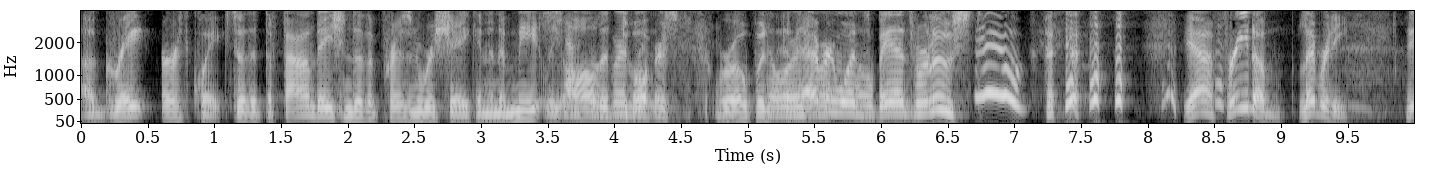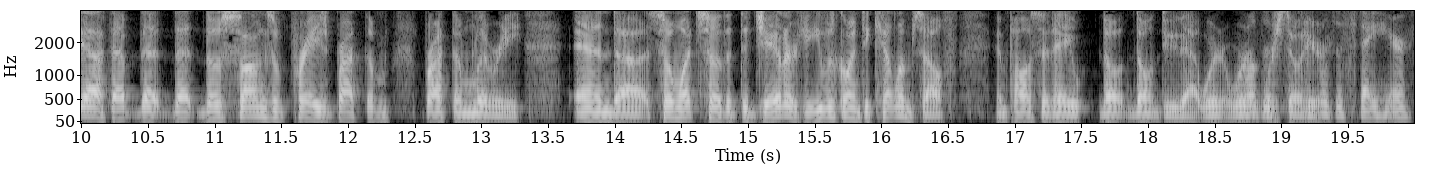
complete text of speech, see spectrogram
A great earthquake, so that the foundations of the prison were shaken, and immediately all the were doors loosed, were opened, doors and were everyone's opened. bands were loosed. yeah, freedom, liberty. Yeah, that, that, that, those songs of praise brought them, brought them liberty. And, uh, so much so that the jailer, he was going to kill himself. And Paul said, Hey, don't, don't do that. We're, we're, We'll we're still here. We'll just stay here.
